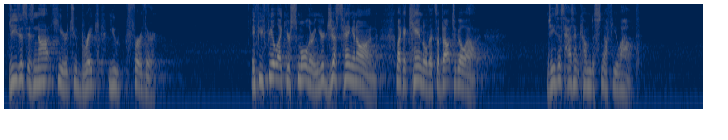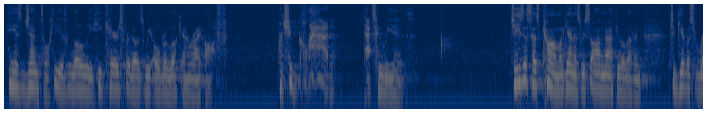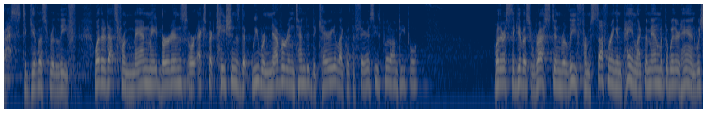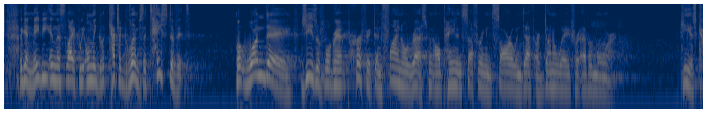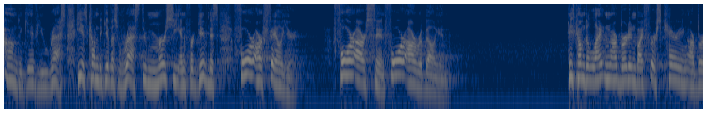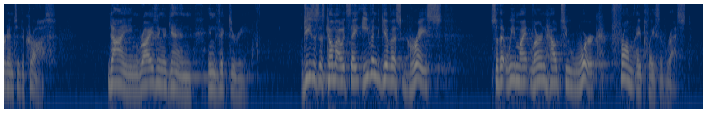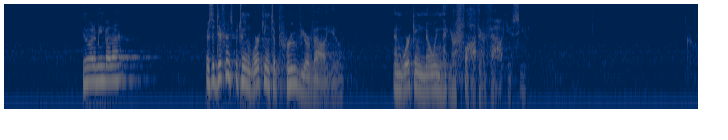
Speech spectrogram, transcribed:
Jesus is not here to break you further. If you feel like you're smoldering, you're just hanging on like a candle that's about to go out, Jesus hasn't come to snuff you out. He is gentle, He is lowly, He cares for those we overlook and write off. Aren't you glad that's who He is? Jesus has come, again, as we saw in Matthew 11, to give us rest, to give us relief, whether that's from man made burdens or expectations that we were never intended to carry, like what the Pharisees put on people. Whether it's to give us rest and relief from suffering and pain, like the man with the withered hand, which, again, maybe in this life we only catch a glimpse, a taste of it. But one day, Jesus will grant perfect and final rest when all pain and suffering and sorrow and death are done away forevermore. He has come to give you rest. He has come to give us rest through mercy and forgiveness for our failure, for our sin, for our rebellion. He's come to lighten our burden by first carrying our burden to the cross, dying, rising again in victory. Jesus has come, I would say, even to give us grace so that we might learn how to work from a place of rest. You know what I mean by that? There's a difference between working to prove your value and working knowing that your Father values you.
